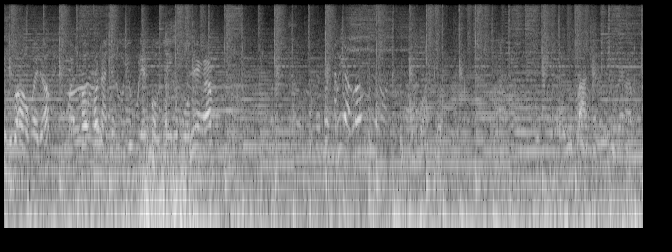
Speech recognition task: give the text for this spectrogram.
เขาคือจะเอาไปเนาะเขาเขาน่าจะดูยุคเรียนบอกเองกับผมเนี่ยครับอยากลงเหรอบาทนะครับ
